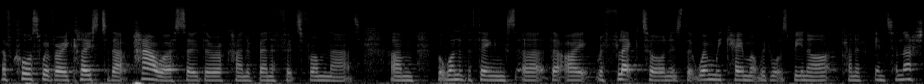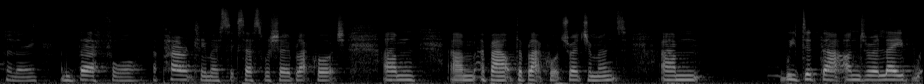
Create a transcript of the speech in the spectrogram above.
of course, we're very close to that power, so there are kind of benefits from that. Um, but one of the things uh, that I reflect on is that when we came up with what's been our kind of internationally, and therefore apparently most successful show, Black Watch, um, um, about the Black Watch Regiment, um, we did that under a Labour,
